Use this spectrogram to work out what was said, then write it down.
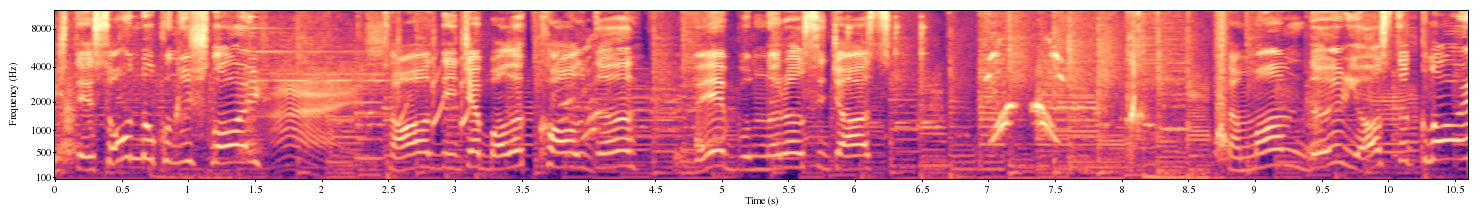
İşte son dokunuşlar. Sadece balık kaldı. Ve bunları asacağız. Tamamdır yastıklar.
